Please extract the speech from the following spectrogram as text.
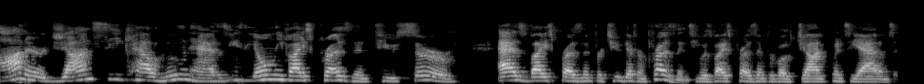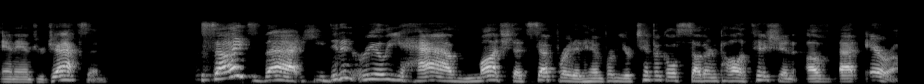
honor John C. Calhoun has is he's the only vice president to serve as vice president for two different presidents. He was vice president for both John Quincy Adams and Andrew Jackson. Besides that, he didn't really have much that separated him from your typical Southern politician of that era.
